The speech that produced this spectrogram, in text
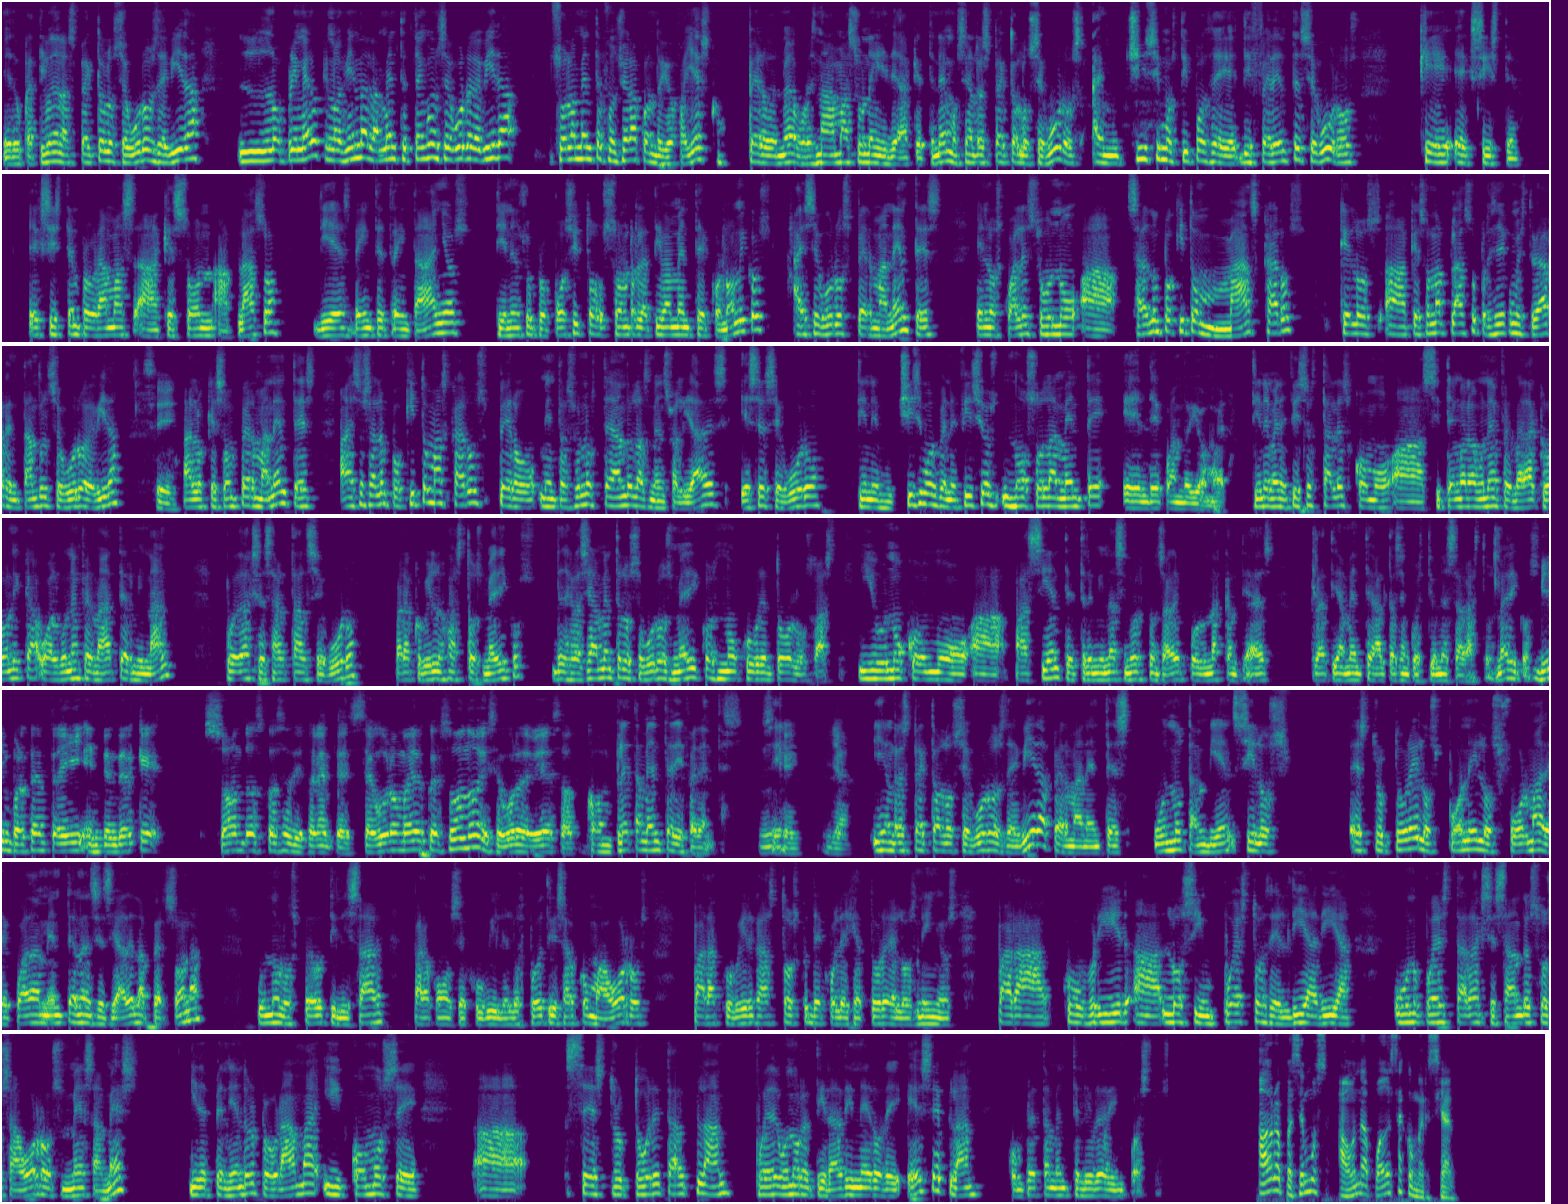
Educativo en el aspecto de los seguros de vida. Lo primero que nos viene a la mente, tengo un seguro de vida, solamente funciona cuando yo fallezco. Pero de nuevo, es nada más una idea que tenemos en respecto a los seguros. Hay muchísimos tipos de diferentes seguros que existen. Existen programas ah, que son a plazo, 10, 20, 30 años, tienen su propósito, son relativamente económicos. Hay seguros permanentes en los cuales uno uh, salen un poquito más caros que los uh, que son a plazo, precisamente como si estuviera rentando el seguro de vida. Sí. A los que son permanentes, a eso salen un poquito más caros, pero mientras uno esté dando las mensualidades, ese seguro tiene muchísimos beneficios, no solamente el de cuando yo muera. Tiene beneficios tales como uh, si tengo alguna enfermedad crónica o alguna enfermedad terminal, puedo accesar tal seguro para cubrir los gastos médicos. Desgraciadamente los seguros médicos no cubren todos los gastos y uno como uh, paciente termina siendo responsable por unas cantidades relativamente altas en cuestiones a gastos médicos. Bien importante ahí entender que son dos cosas diferentes. Seguro médico es uno y seguro de vida es otro. Completamente diferentes. sí. ya. Y en respecto a los seguros de vida permanentes, uno también, si los estructura y los pone y los forma adecuadamente a la necesidad de la persona, uno los puede utilizar para cuando se jubile, los puede utilizar como ahorros para cubrir gastos de colegiatura de los niños, para cubrir uh, los impuestos del día a día. Uno puede estar accesando esos ahorros mes a mes y dependiendo del programa y cómo se, uh, se estructure tal plan, puede uno retirar dinero de ese plan completamente libre de impuestos. Ahora pasemos a una pausa comercial.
